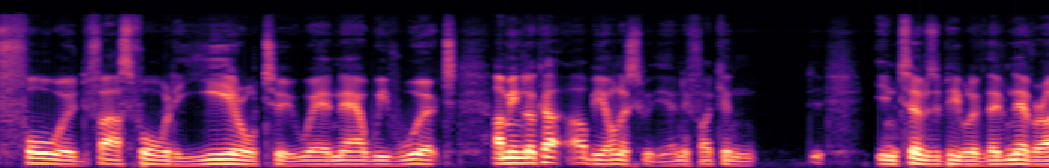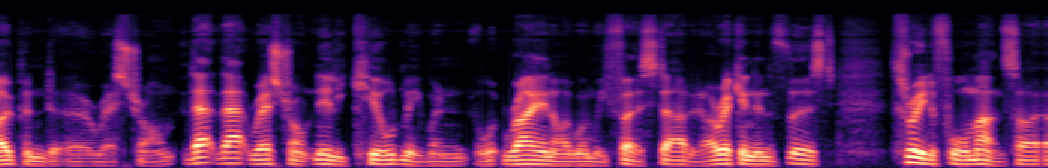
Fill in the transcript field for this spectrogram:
forward, fast forward a year or two, where now we've worked. I mean, look, I, I'll be honest with you, and if I can in terms of people if they've never opened a restaurant that that restaurant nearly killed me when Ray and I when we first started. I reckon in the first 3 to 4 months I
